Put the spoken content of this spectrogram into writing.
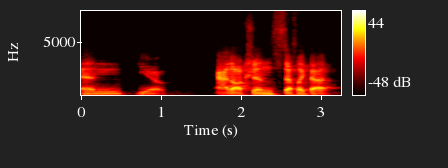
and you know ad auctions, stuff like that.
